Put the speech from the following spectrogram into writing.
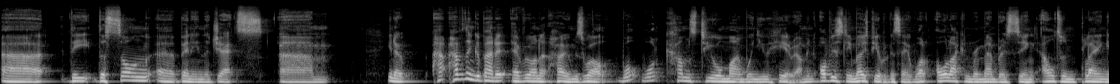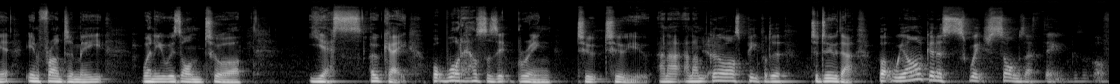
uh, the the song uh, "Bennie and the Jets." Um, you know, ha- have a think about it, everyone at home as well. What what comes to your mind when you hear it? I mean, obviously, most people can say, "Well, all I can remember is seeing Elton playing it in front of me when he was on tour." Yes, okay, but what else does it bring to to you? And I and I'm going to ask people to to do that. But we are going to switch songs, I think, because I've got a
